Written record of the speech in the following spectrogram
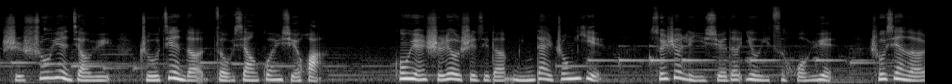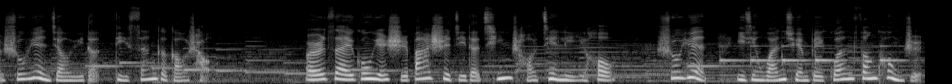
使书院教育逐渐的走向官学化。公元十六世纪的明代中叶，随着理学的又一次活跃，出现了书院教育的第三个高潮。而在公元十八世纪的清朝建立以后，书院已经完全被官方控制，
